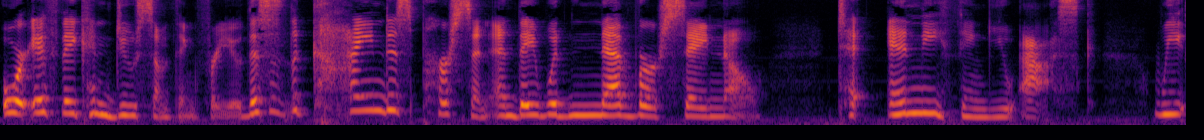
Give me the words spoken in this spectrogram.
Or if they can do something for you. This is the kindest person, and they would never say no to anything you ask. We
